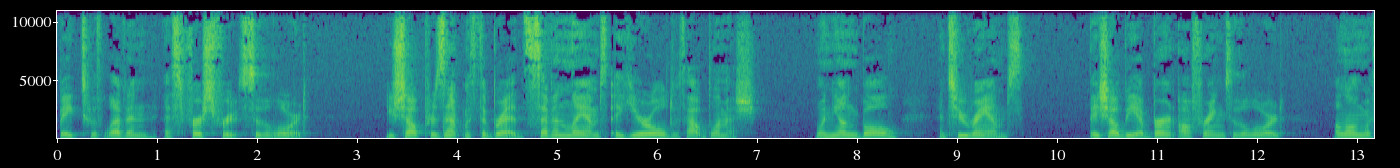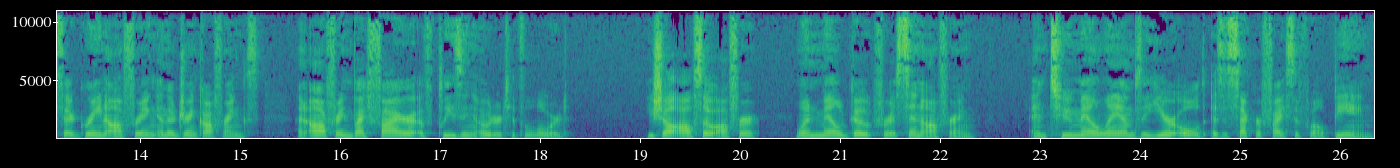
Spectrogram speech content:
baked with leaven, as first fruits to the Lord. You shall present with the bread seven lambs a year old without blemish, one young bull, and two rams they shall be a burnt offering to the Lord, along with their grain offering and their drink offerings, an offering by fire of pleasing odor to the Lord. You shall also offer one male goat for a sin offering, and two male lambs a year old as a sacrifice of well being.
